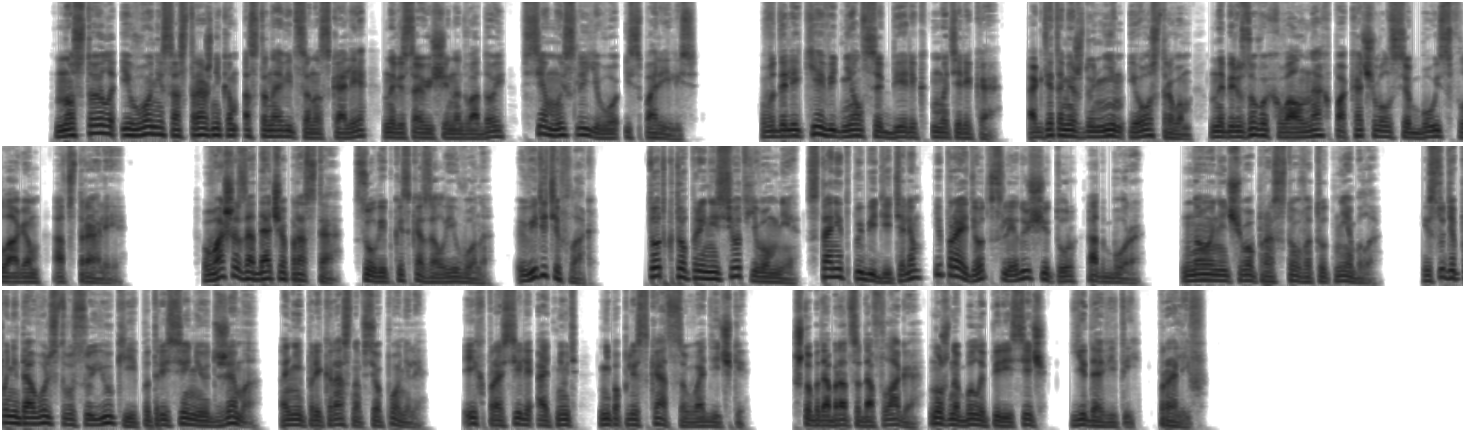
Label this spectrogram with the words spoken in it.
Но стоило Ивоне со стражником остановиться на скале, нависающей над водой, все мысли его испарились. Вдалеке виднелся берег материка а где-то между ним и островом на бирюзовых волнах покачивался буй с флагом Австралии. «Ваша задача проста», — с улыбкой сказал Ивона. «Видите флаг? Тот, кто принесет его мне, станет победителем и пройдет в следующий тур отбора». Но ничего простого тут не было. И судя по недовольству Суюки и потрясению Джема, они прекрасно все поняли. Их просили отнюдь не поплескаться в водичке. Чтобы добраться до флага, нужно было пересечь Ядовитый пролив.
